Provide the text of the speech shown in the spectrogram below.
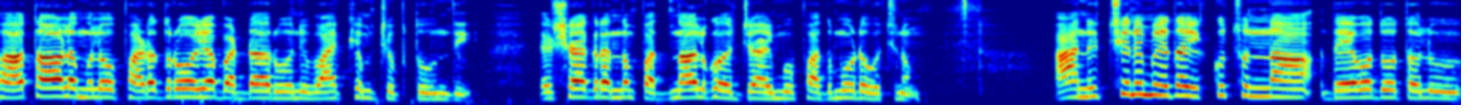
పాతాళములో పడద్రోయబడ్డారు అని వాక్యం చెబుతుంది. యశాగ్రంథం పద్నాలుగో అధ్యాయము పదమూడవ వచనం. ఆ నిచ్చెన మీద ఎక్కుచున్న దేవదూతలు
